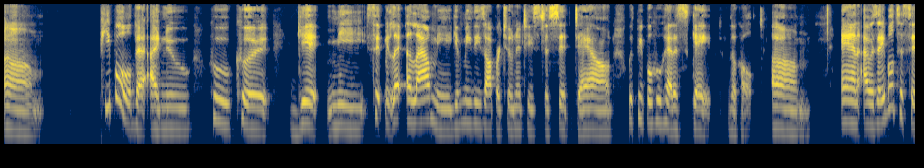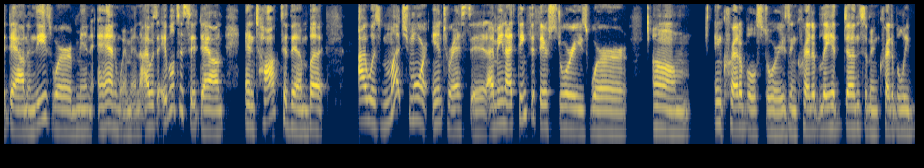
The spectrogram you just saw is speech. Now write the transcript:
um, people that I knew who could get me sit me let allow me give me these opportunities to sit down with people who had escaped the cult um, and I was able to sit down, and these were men and women. I was able to sit down and talk to them, but I was much more interested. I mean, I think that their stories were um, incredible stories, incredibly, had done some incredibly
